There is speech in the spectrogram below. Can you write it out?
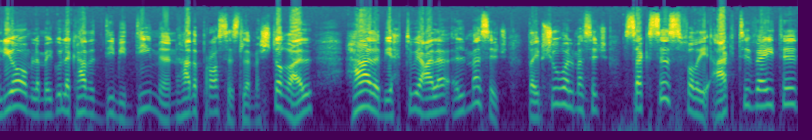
اليوم لما يقول لك هذا ال D-Bus daemon هذا process لما اشتغل هذا بيحتوي على ال message. طيب شو هو ال message؟ successfully activated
